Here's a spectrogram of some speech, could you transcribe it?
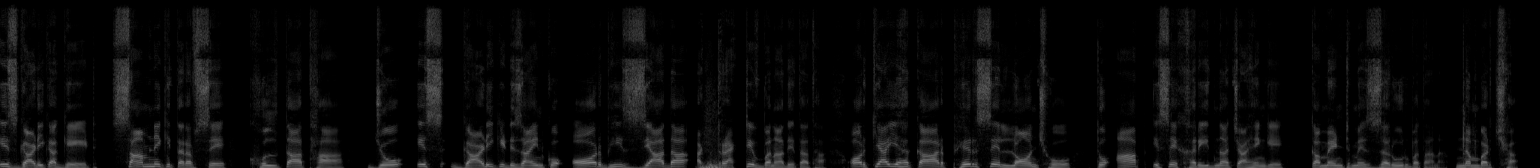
इस गाड़ी का गेट सामने की तरफ़ से खुलता था जो इस गाड़ी की डिज़ाइन को और भी ज़्यादा अट्रैक्टिव बना देता था। और क्या यह कार फिर से लॉन्च हो तो आप इसे खरीदना चाहेंगे कमेंट में ज़रूर बताना। नंबर छह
